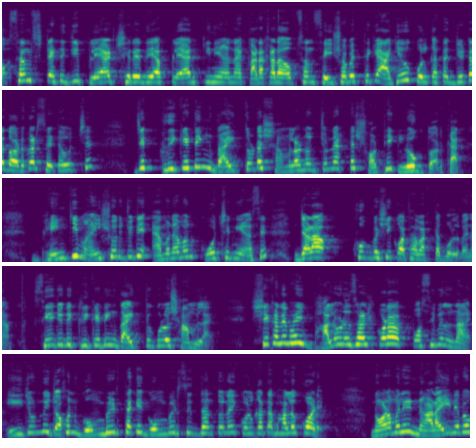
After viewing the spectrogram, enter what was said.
অকশান স্ট্র্যাটেজি প্লেয়ার ছেড়ে দেওয়া প্লেয়ার কিনে আনা কারা কারা অপশান সেই সবের থেকে আগেও কলকাতার যেটা দরকার সেটা হচ্ছে যে ক্রিকেটিং দায়িত্বটা সামলানোর জন্য একটা সঠিক লোক দরকার। ভেঙ্কি মাইশোর যদি এমন এমন কোচ নিয়ে আসে, যারা খুব বেশি কথাবার্তা বলবে না, সে যদি ক্রিকেটিং দায়িত্বগুলো সামলায়, সেখানে ভাই ভালো রেজাল্ট করা পসিবল না। এই জন্যই যখন গম্ভীর থাকে, গম্ভীর সিদ্ধান্ত নেয়, কলকাতা ভালো করে। নর্মালি নারায়ণ এবং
